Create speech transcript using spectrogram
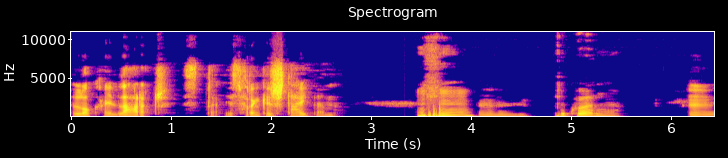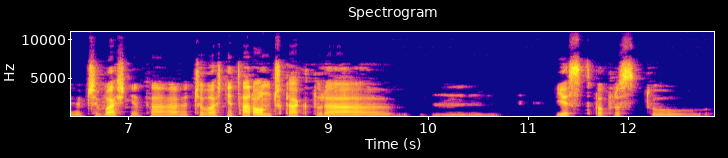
Lokaj Large jest, Frankensteinem. Mhm. Yy, Dokładnie. yy, czy, właśnie ta, czy właśnie ta rączka, która mm, jest po prostu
